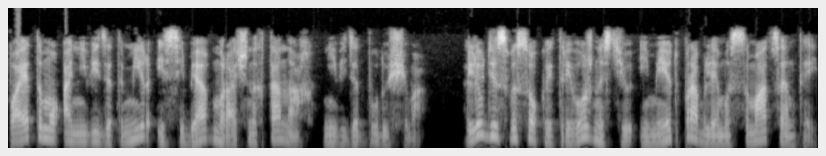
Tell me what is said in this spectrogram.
поэтому они видят мир и себя в мрачных тонах, не видят будущего. Люди с высокой тревожностью имеют проблемы с самооценкой,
